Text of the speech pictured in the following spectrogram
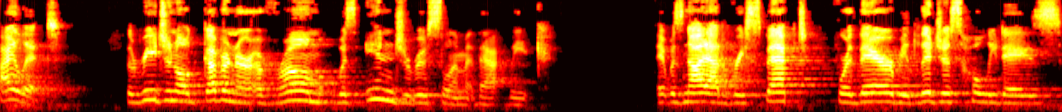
Pilate, the regional governor of Rome, was in Jerusalem that week. It was not out of respect for their religious holy days,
